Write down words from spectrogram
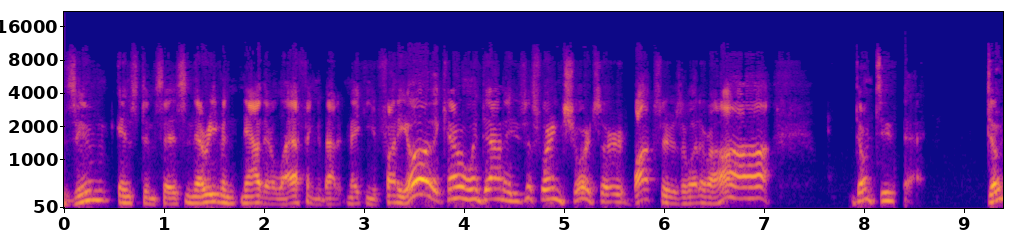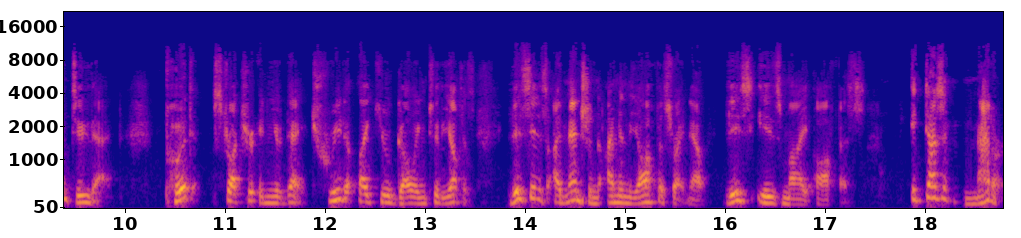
Zoom instances, and they're even now they're laughing about it, making it funny. Oh, the camera went down, and he's just wearing shorts or boxers or whatever. Ah, don't do that. Don't do that. Put structure in your day. Treat it like you're going to the office. This is, I mentioned, I'm in the office right now. This is my office. It doesn't matter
